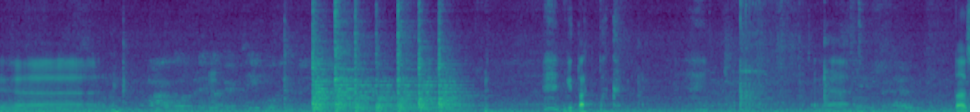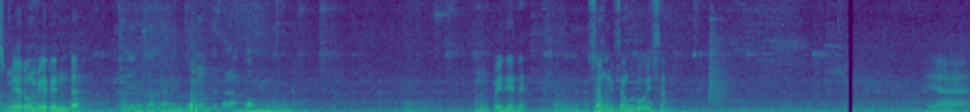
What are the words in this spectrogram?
Ayan. Gitaktak. Ayan. Tapos merong merenda. Ano yung langkok. Hmm, pwede na. Isang, isang buo, isang. Ayan.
